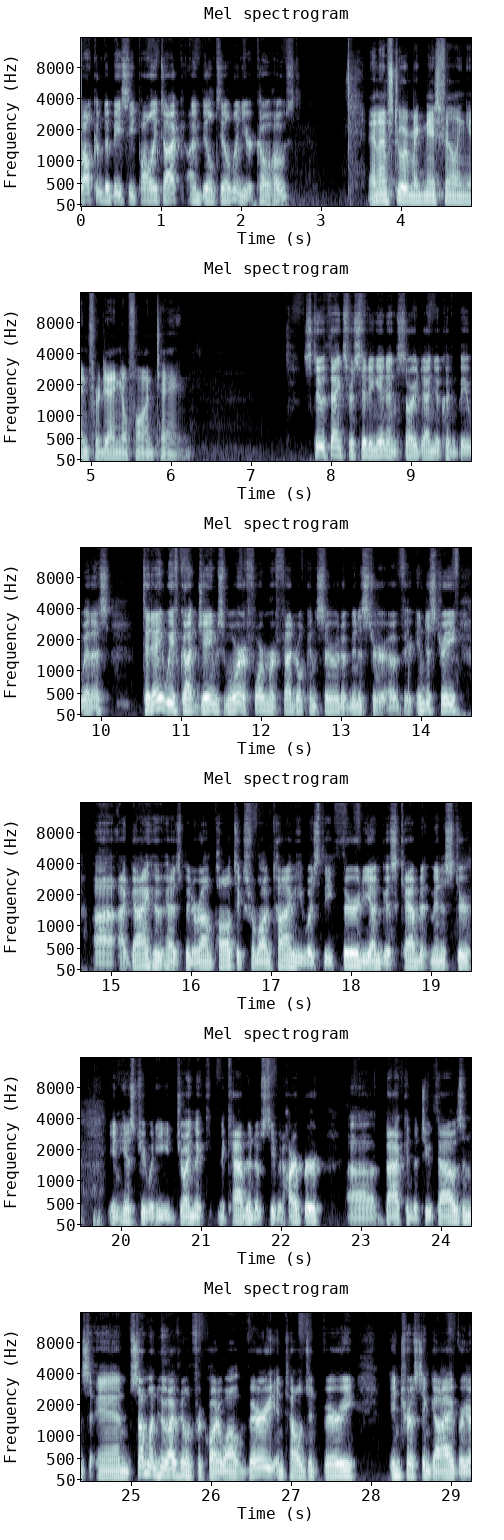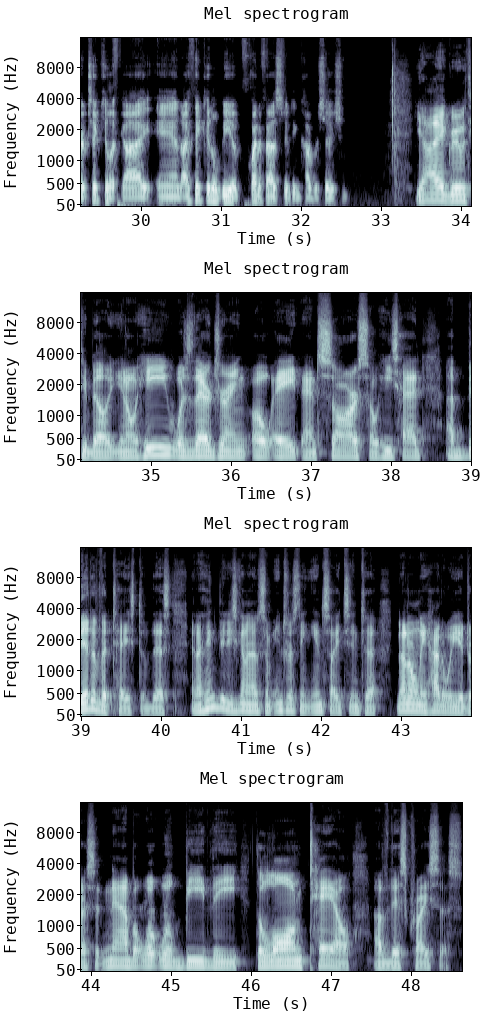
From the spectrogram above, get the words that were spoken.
Welcome to BC Polytalk. I'm Bill Tieleman, your co host. And I'm Stuart McNish, filling in for Daniel Fontaine. Stu, thanks for sitting in, and sorry Daniel couldn't be with us. Today, we've got James Moore, a former federal conservative minister of industry, uh, a guy who has been around politics for a long time. He was the third youngest cabinet minister in history when he joined the, the cabinet of Stephen Harper uh, back in the 2000s, and someone who I've known for quite a while. Very intelligent, very interesting guy, very articulate guy, and I think it'll be a quite a fascinating conversation. Yeah, I agree with you, Bill. You know, he was there during 08 and SARS, so he's had a bit of a taste of this. And I think that he's going to have some interesting insights into not only how do we address it now, but what will be the the long tail of this crisis.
